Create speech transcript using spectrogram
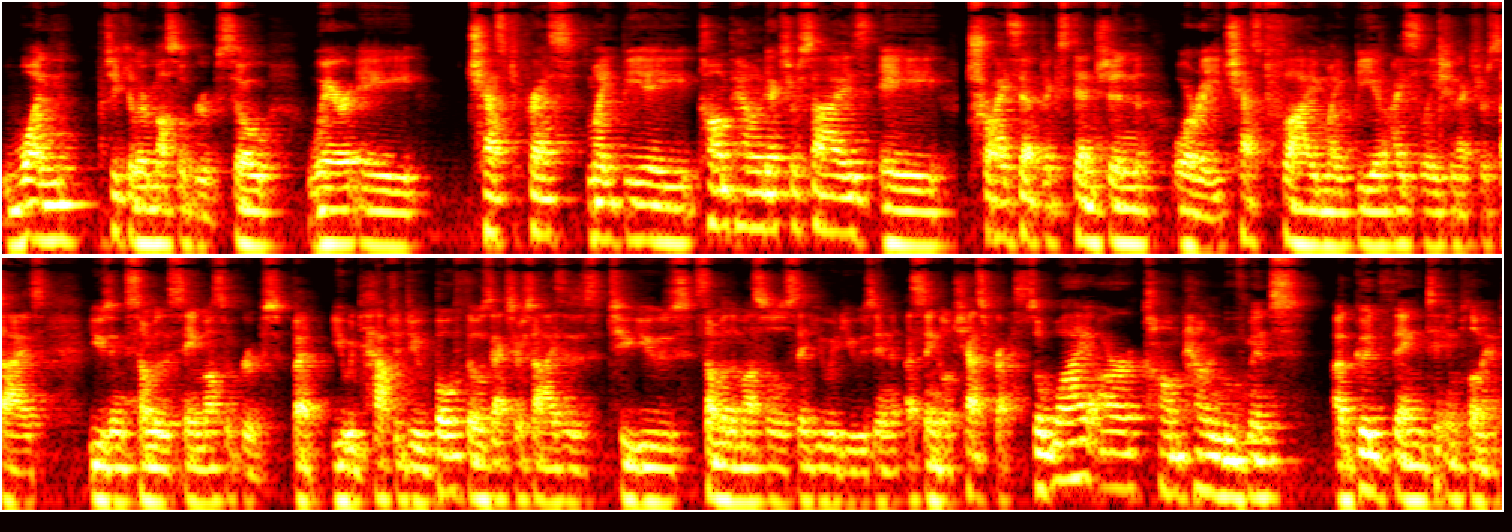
one particular muscle group. So where a chest press might be a compound exercise, a tricep extension or a chest fly might be an isolation exercise using some of the same muscle groups, but you would have to do both those exercises to use some of the muscles that you would use in a single chest press. So why are compound movements a good thing to implement.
